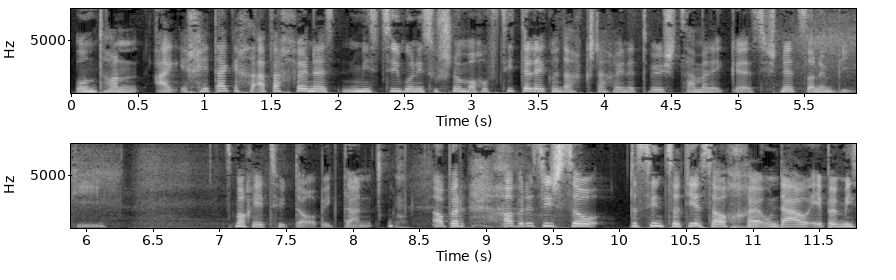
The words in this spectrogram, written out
Und han, ich hätte eigentlich einfach können, mein Zeug, das ich sonst noch mache, auf die Seite legen und einfach schnell können die Wäsche zusammenlegen Es ist nicht so ein Biggie. Das mache ich jetzt heute Abend dann. Aber, aber es ist so, das sind so die Sachen. Und auch eben mein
